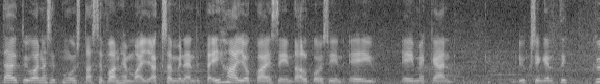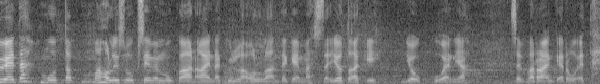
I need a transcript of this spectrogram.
täytyy aina sit muistaa se vanhemman jaksaminen, että ihan jokaisiin talkoisiin ei, ei mekään yksinkertaisesti kyetä, mutta mahdollisuuksiemme mukaan aina kyllä ollaan tekemässä jotakin joukkueen ja sen varainkeru eteen.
